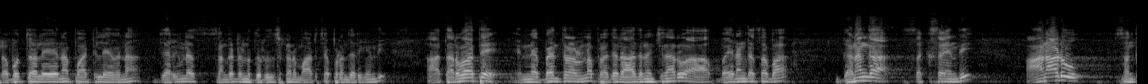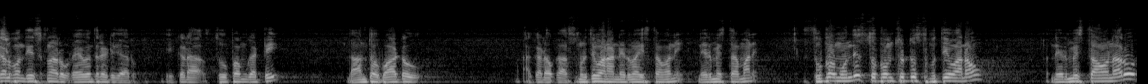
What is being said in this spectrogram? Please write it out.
ప్రభుత్వాలు ఏమైనా పార్టీలు ఏమైనా జరిగిన సంఘటన దురదృష్టకర మాట చెప్పడం జరిగింది. ఆ తర్వాతే ఎన్ని అభ్యంతరాలు ఉన్నా ప్రజలు ఆదరించినారు. ఆ బహిరంగ సభ ఘనంగా సక్సెస్ అయింది. ఆనాడు సంకల్పం తీసుకున్నారు రేవంత్ రెడ్డి గారు. ఇక్కడ స్థూపం కట్టి దాంతోపాటు అక్కడ ఒక స్మృతివనం నిర్వహిస్తామని నిర్మిస్తామని. స్థూపం ఉంది స్థూపం చుట్టూ స్మృతివనం నిర్మిస్తా ఉన్నారు.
